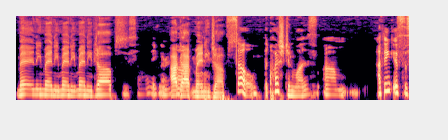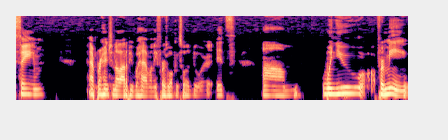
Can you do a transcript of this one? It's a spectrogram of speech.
many, many, many, many jobs. You're so ignorant. I um, got many jobs. So the question was, um, I think it's the same apprehension a lot of people have when they first walk into a door. It's um, when you, for me,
